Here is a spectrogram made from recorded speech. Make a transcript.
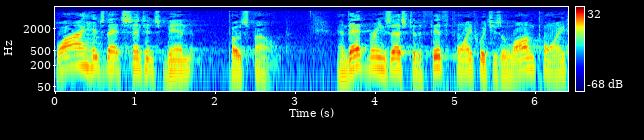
Why has that sentence been postponed? And that brings us to the fifth point, which is a long point,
